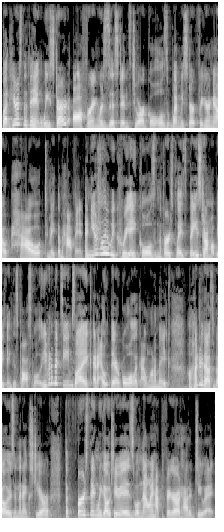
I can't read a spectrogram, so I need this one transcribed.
But here's the thing we start offering resistance to our goals when we start figuring out how to make them happen. And usually we create goals in the first place based on what we think is possible. Even if it seems like an out there goal, like I want to make $100,000 in the next year, the first thing we go to is, well, now I have to figure out how to do it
